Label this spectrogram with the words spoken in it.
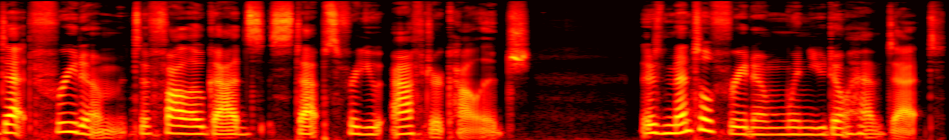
debt freedom to follow God's steps for you after college. There's mental freedom when you don't have debt.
